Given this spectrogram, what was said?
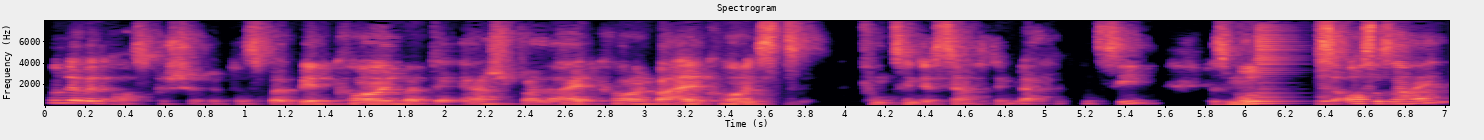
und der wird ausgeschüttet. Das ist bei Bitcoin, bei Dash, bei Litecoin, bei allen Coins funktioniert es ja nach dem gleichen Prinzip. Das muss auch so sein,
